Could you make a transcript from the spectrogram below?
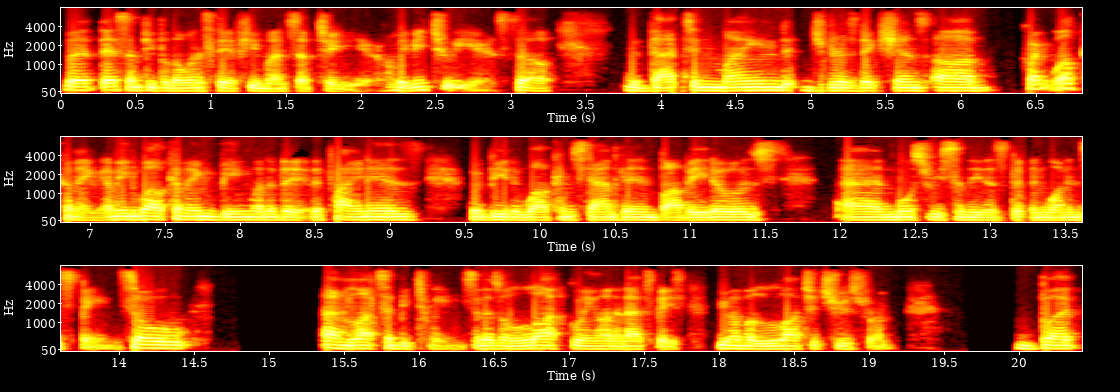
but there's some people that want to stay a few months up to a year, maybe two years. So with that in mind, jurisdictions are quite welcoming. I mean, welcoming being one of the, the pioneers would be the welcome stamp in Barbados. And most recently, there's been one in Spain. So, and lots in between. So there's a lot going on in that space. You have a lot to choose from. But,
